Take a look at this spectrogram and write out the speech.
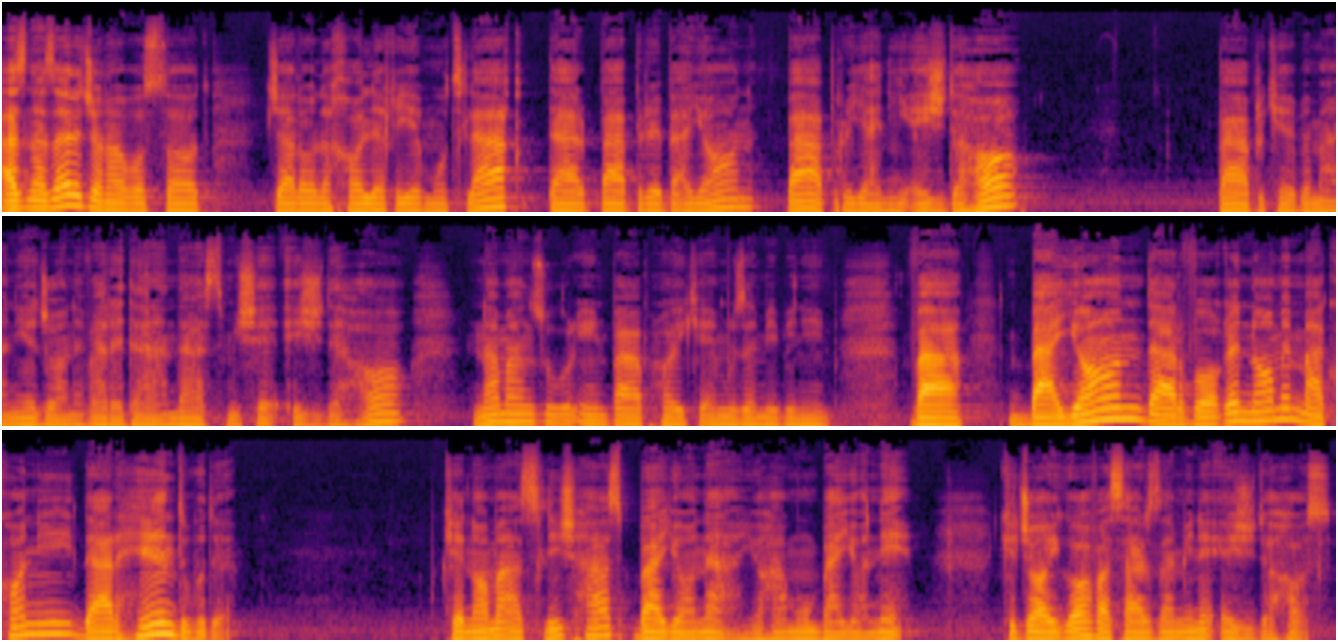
از نظر جناب استاد جلال خالقی مطلق در ببر بیان ببر یعنی اجدها ببر که به معنی جانور درنده است میشه اجدها نه منظور این ببرهایی که امروزه می‌بینیم. و بیان در واقع نام مکانی در هند بوده. که نام اصلیش هست بیانه یا همون بیانه که جایگاه و سرزمین اجده هاست.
